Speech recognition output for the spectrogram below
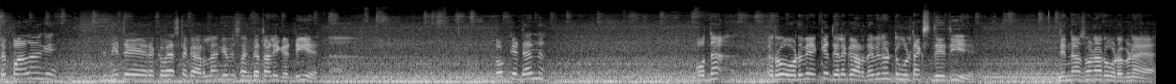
ਤੇ ਪਾ ਲਾਂਗੇ। ਨਹੀਂ ਤੇ ਰਿਕਵੈਸਟ ਕਰ ਲਾਂਗੇ ਵੀ ਸੰਗਤ ਵਾਲੀ ਗੱਡੀ ਹੈ। ਓਕੇ ਡਨ ਉਦਾਂ ਰੋਡ ਵੇਖ ਕੇ ਦਿਲ ਕਰਦਾ ਵੀ ਨਾ ਟੂਲ ਟੈਕਸ ਦੇ ਦਈਏ। ਜਿੰਨਾ ਸੋਹਣਾ ਰੋਡ ਬਣਾਇਆ।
